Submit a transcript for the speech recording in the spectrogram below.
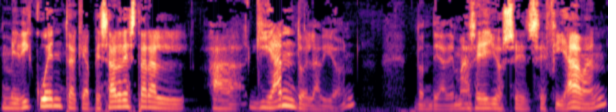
me di cuenta que a pesar de estar al, guiando el avión, donde además ellos se, se, fiaban,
